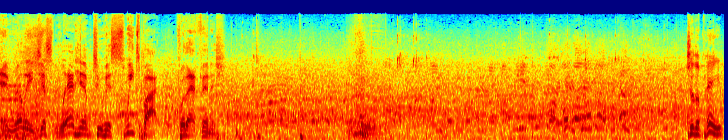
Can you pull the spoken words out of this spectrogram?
And really just led him to his sweet spot for that finish. To the paint.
